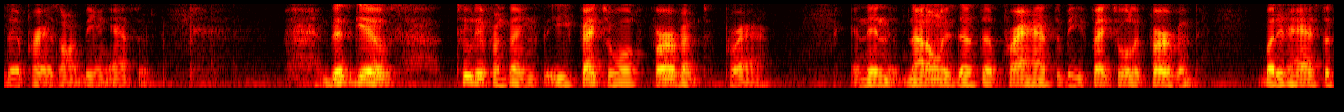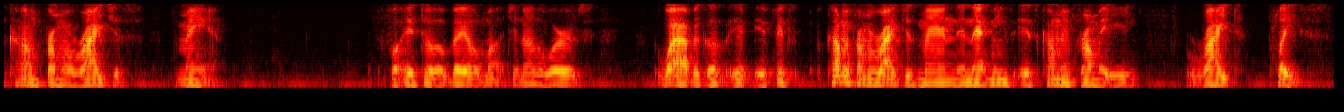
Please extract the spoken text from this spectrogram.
their prayers aren't being answered. This gives two different things, the effectual fervent prayer. And then not only does the prayer has to be effectual and fervent, but it has to come from a righteous man for it to avail much. In other words, why? Because if, if it's coming from a righteous man, then that means it's coming from a right place.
